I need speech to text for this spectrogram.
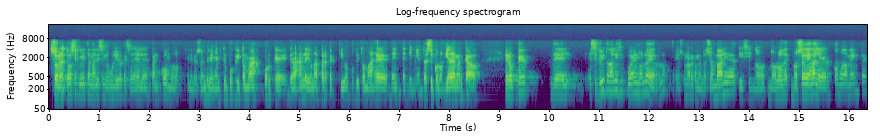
Sobre todo Security Analysis no es un libro que se deje leer tan cómodo, el inversor inteligente un poquito más porque Graham le dio una perspectiva un poquito más de, de entendimiento de psicología de mercado. Creo que del Security Analysis pueden no leerlo, es una recomendación válida y si no, no, lo, no se deja leer cómodamente,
